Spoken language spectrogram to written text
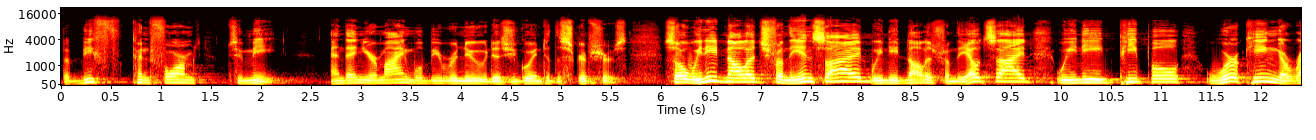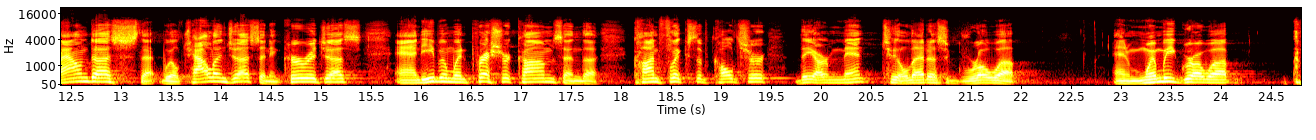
but be conformed to me and then your mind will be renewed as you go into the scriptures. So we need knowledge from the inside, we need knowledge from the outside, we need people working around us that will challenge us and encourage us. And even when pressure comes and the conflicts of culture, they are meant to let us grow up. And when we grow up,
